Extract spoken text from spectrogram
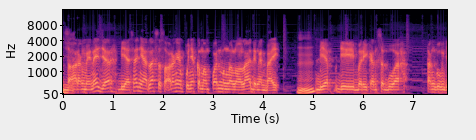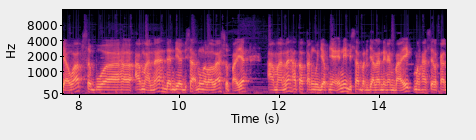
Yeah. Seorang manajer biasanya adalah seseorang yang punya kemampuan mengelola dengan baik. Mm-hmm. Dia diberikan sebuah tanggung jawab, sebuah amanah dan dia bisa mengelola supaya amanah atau tanggung jawabnya ini bisa berjalan dengan baik, menghasilkan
